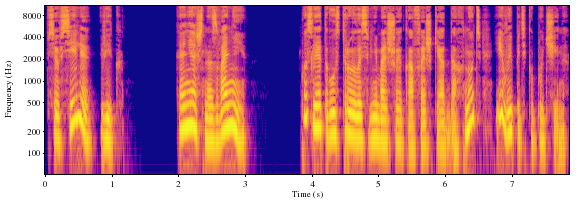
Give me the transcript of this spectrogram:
«Все в силе, Вик?» «Конечно, звони». После этого устроилась в небольшой кафешке отдохнуть и выпить капучино.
